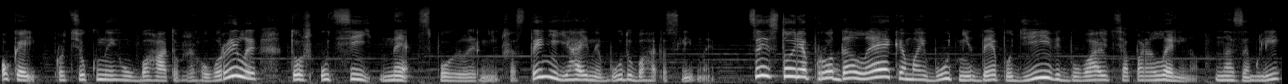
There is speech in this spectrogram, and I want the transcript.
Окей, про цю книгу багато вже говорили, тож у цій не спойлерній частині я й не буду багатослівною. Це історія про далеке майбутнє, де події відбуваються паралельно на Землі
